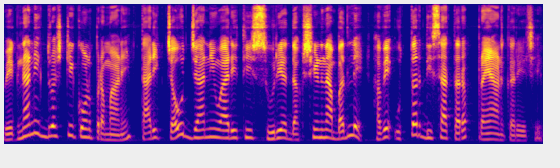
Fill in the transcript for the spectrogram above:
વૈજ્ઞાનિક દૃષ્ટિકોણ પ્રમાણે તારીખ ચૌદ જાન્યુઆરીથી સૂર્ય દક્ષિણના બદલે હવે ઉત્તર દિશા તરફ પ્રયાણ કરે છે.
